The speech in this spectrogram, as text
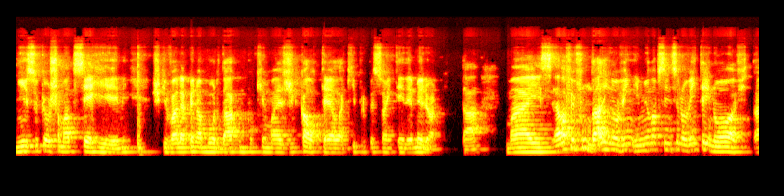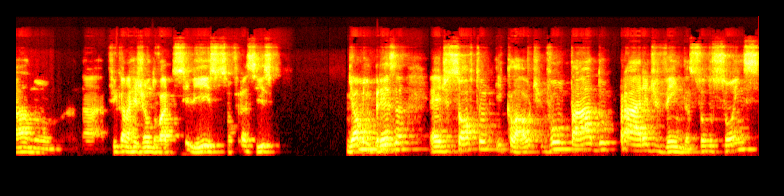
nisso que é o chamado CRM. Acho que vale a pena abordar com um pouquinho mais de cautela aqui para o pessoal entender melhor. Tá? Mas ela foi fundada em, em 1999, tá? No, na, fica na região do Vale do Silício, São Francisco. E é uma empresa é, de software e cloud voltado para a área de vendas, soluções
